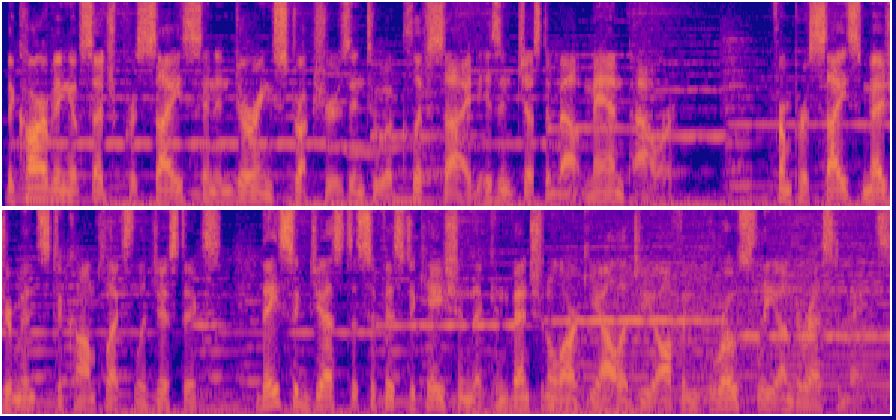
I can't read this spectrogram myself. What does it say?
The carving of such precise and enduring structures into a cliffside isn't just about manpower. From precise measurements to complex logistics, they suggest a sophistication that conventional archaeology often grossly underestimates.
